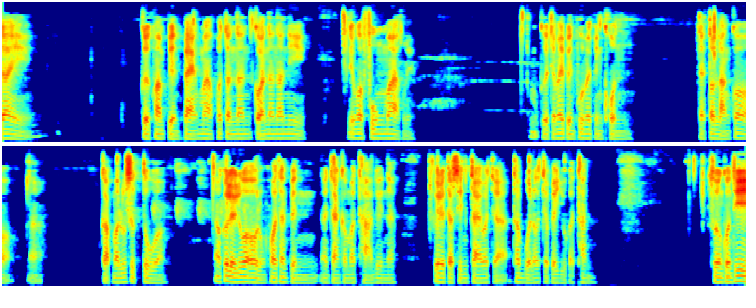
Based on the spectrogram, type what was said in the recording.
ได้เกิดความเปลี่ยนแปลงมาก เพราะตอนนั้นก่อนหน้านั้นนี่ เรียกว่าฟุ้งมากเลย เกิดจะไม่เป็นผู้ไม่เป็นคน แต่ตอนหลังก็กลับมารู้สึกตัวเราก็เลยรู้ว่าโอ้หลวงพ่อท่านเป็นอาจารย์กรรมฐานด้วยนะ ก็เลยตัดสินใจว่าจะถ้าบวชแล้วจะไปอยู่กับท่าน ส่วนคนที่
